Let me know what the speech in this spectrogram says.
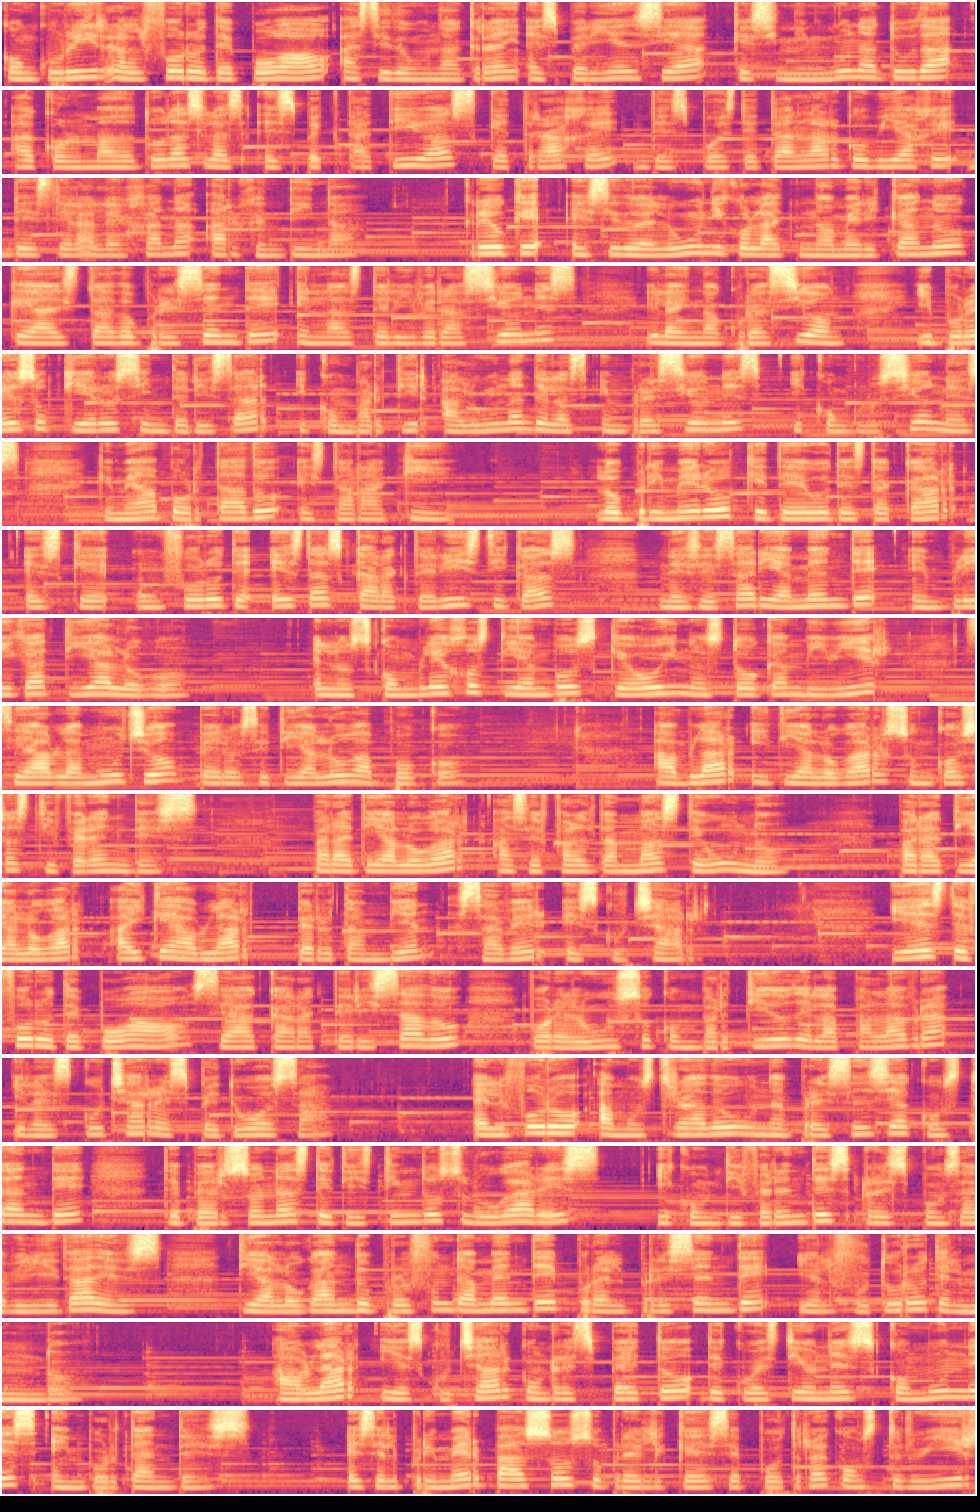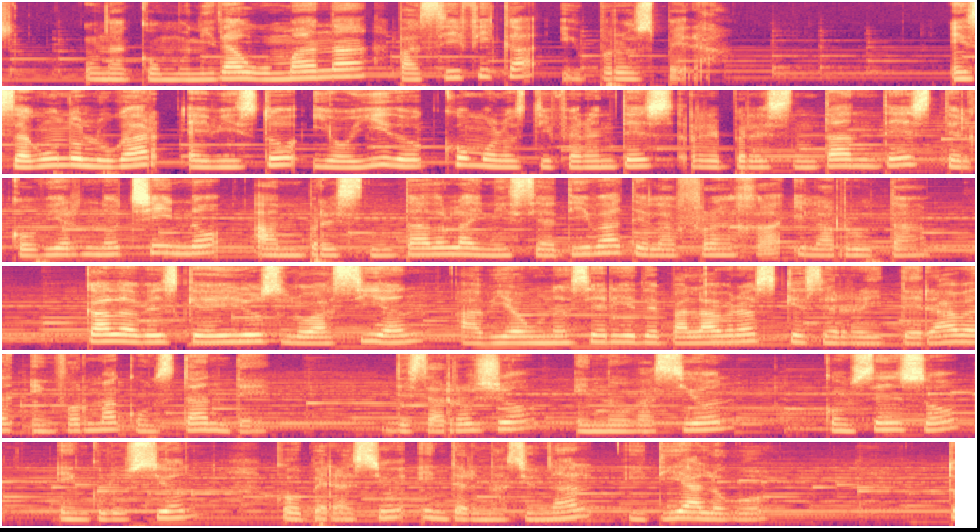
Concurrir al foro de Boao ha sido una gran experiencia que sin ninguna duda ha colmado todas las expectativas que traje después de tan largo viaje desde la lejana Argentina. Creo que he sido el único latinoamericano que ha estado presente en las deliberaciones y la inauguración y por eso quiero sintetizar y compartir algunas de las impresiones y conclusiones que me ha aportado estar aquí. Lo primero que debo destacar es que un foro de estas características necesariamente implica diálogo. En los complejos tiempos que hoy nos tocan vivir, se habla mucho pero se dialoga poco. Hablar y dialogar son cosas diferentes. Para dialogar hace falta más de uno. Para dialogar hay que hablar pero también saber escuchar y este foro de Boao se ha caracterizado por el uso compartido de la palabra y la escucha respetuosa. El foro ha mostrado una presencia constante de personas de distintos lugares y con diferentes responsabilidades, dialogando profundamente por el presente y el futuro del mundo. Hablar y escuchar con respeto de cuestiones comunes e importantes es el primer paso sobre el que se podrá construir una comunidad humana pacífica y próspera. En segundo lugar, he visto y oído cómo los diferentes representantes del gobierno chino han presentado la iniciativa de la franja y la ruta. Cada vez que ellos lo hacían, había una serie de palabras que se reiteraban en forma constante. Desarrollo, innovación, consenso, inclusión, cooperación internacional y diálogo.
